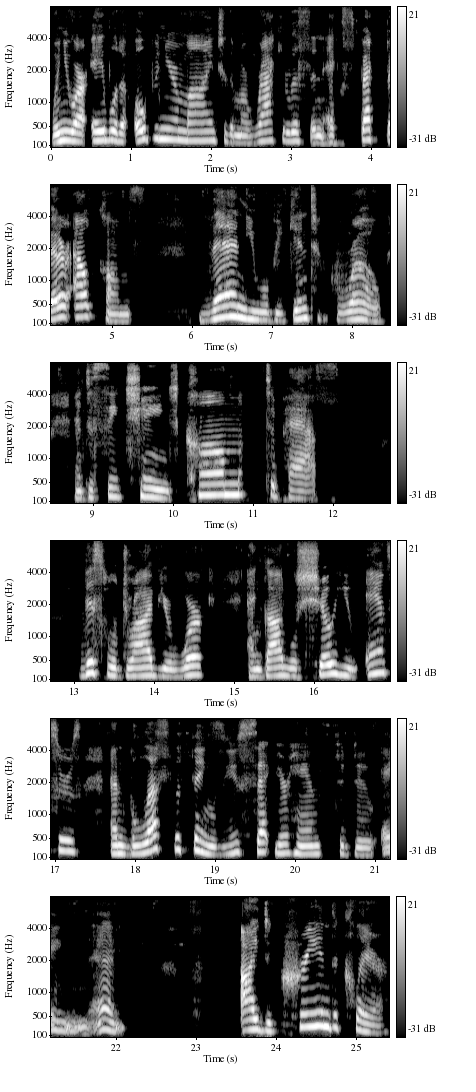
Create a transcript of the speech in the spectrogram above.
when you are able to open your mind to the miraculous and expect better outcomes, then you will begin to grow and to see change come to pass. This will drive your work, and God will show you answers and bless the things you set your hands to do. Amen. I decree and declare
